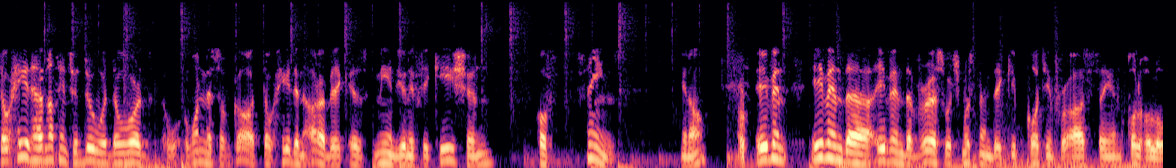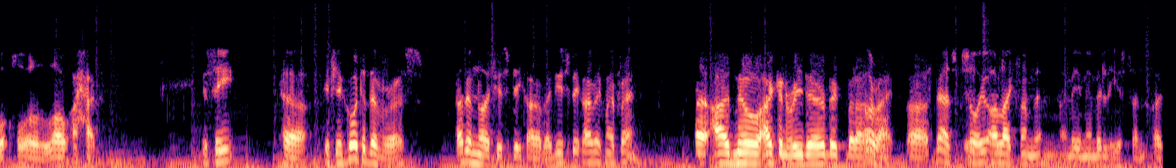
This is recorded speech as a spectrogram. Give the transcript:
Tawheed has nothing to do with the word oneness of God. Tawheed in Arabic is mean unification of things. You know, even even the even the verse which Muslim they keep quoting for us saying "Qul huwallahu ahad." You see, uh, if you go to the verse, I don't know if you speak Arabic. Do you speak Arabic, my friend? Uh, I know I can read Arabic, but I all right. Uh, That's, so you are like from the, maybe Middle Eastern. Uh,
